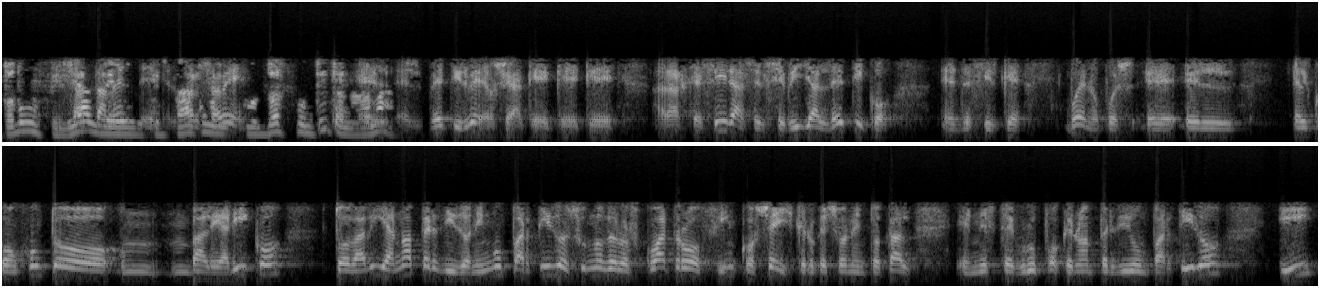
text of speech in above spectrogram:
todo un filial de, que está con, dos puntitos nada más. El Betis B, o sea que, que, que al Algeciras, el Sevilla Atlético, es decir que, bueno, pues eh, el, el conjunto mm, balearico todavía no ha perdido ningún partido, es uno de los cuatro, cinco, seis, creo que son en total en este grupo que no han perdido un partido, y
